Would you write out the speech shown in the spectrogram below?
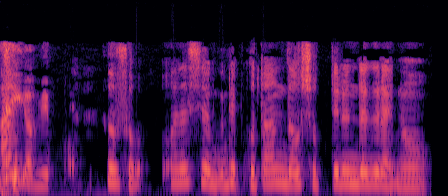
か、愛が見えそうそう。私はレ五反田を背負ってるんだぐらいの、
